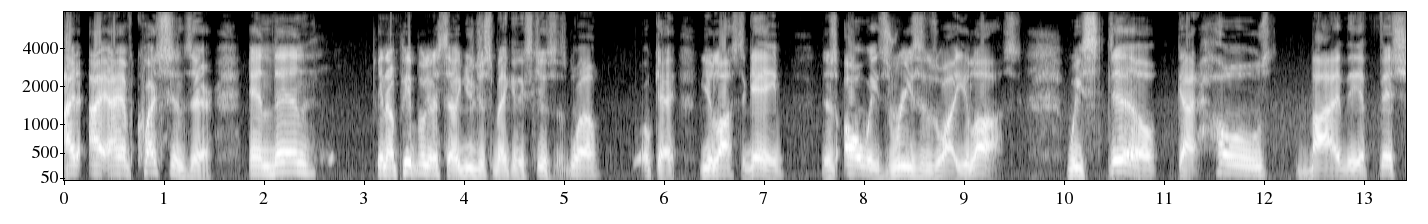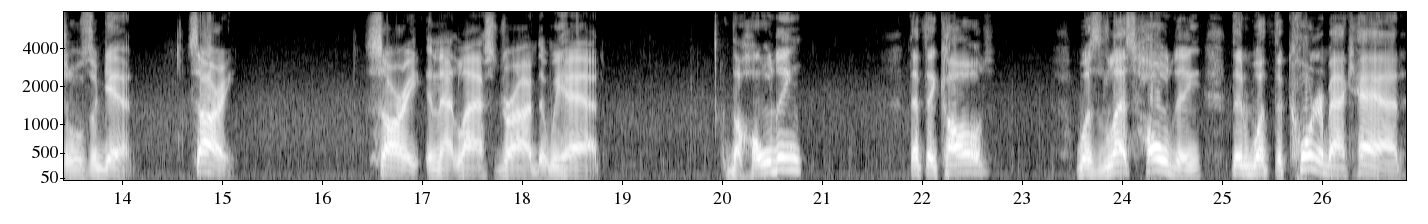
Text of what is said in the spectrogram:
I, I, I have questions there. And then, you know, people are going to say, oh, you're just making excuses. Well, okay, you lost the game. There's always reasons why you lost. We still got hosed by the officials again. Sorry. Sorry, in that last drive that we had. The holding that they called was less holding than what the cornerback had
